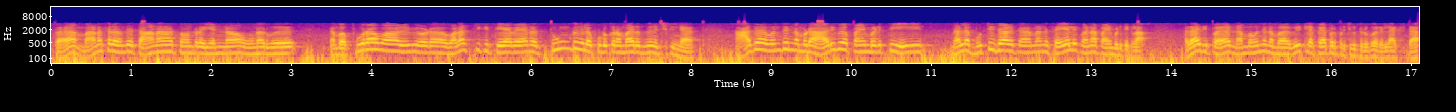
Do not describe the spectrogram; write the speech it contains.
இப்ப மனசுல வந்து தானா தோன்ற எண்ணம் உணர்வு நம்ம புற வாழ்வியோட வளர்ச்சிக்கு தேவையான தூண்டுதலை கொடுக்கற மாதிரி இருந்துன்னு வச்சுக்கோங்க. அதை வந்து நம்மளோட அறிவை பயன்படுத்தி நல்ல புத்திசாலித்தனமான செயலுக்கு வேணா பயன்படுத்திக்கலாம். அதாவது இப்ப நம்ம வந்து நம்ம வீட்டுல பேப்பர் படிச்சுக்கிட்டு இருக்கோம் ரிலாக்ஸ்டா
